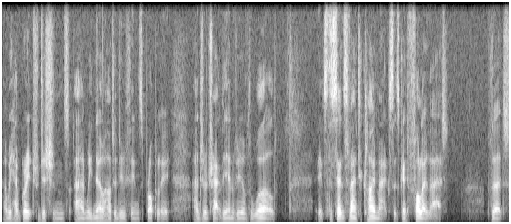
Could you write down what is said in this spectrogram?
and we have great traditions and we know how to do things properly and to attract the envy of the world. It's the sense of anticlimax that's going to follow that that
